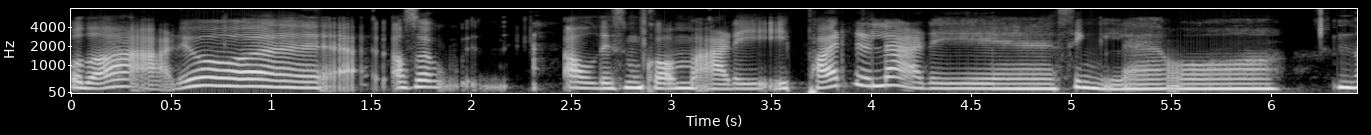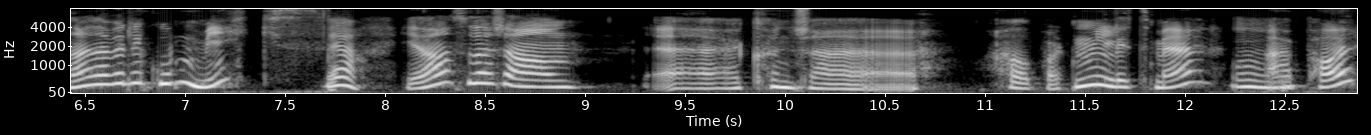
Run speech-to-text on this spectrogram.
Og da er det jo eh, Altså, alle de som kom, er de i par, eller er de single og Nei, det er veldig god miks. Ja. Ja, så det er sånn eh, Kanskje halvparten, litt mer, er par.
